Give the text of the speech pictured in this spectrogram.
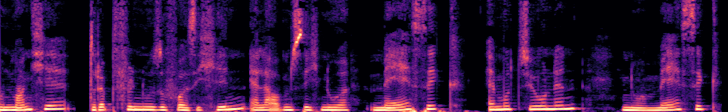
Und manche tröpfeln nur so vor sich hin, erlauben sich nur mäßig Emotionen, nur mäßig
